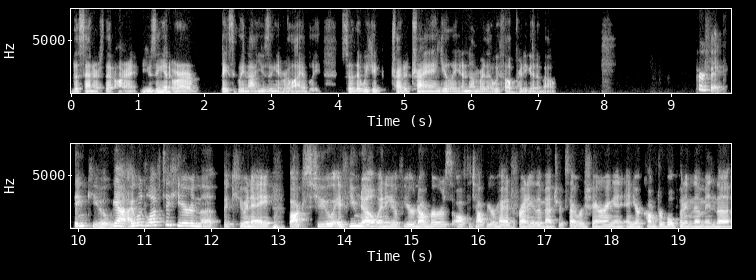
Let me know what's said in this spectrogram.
the centers that aren't using it or are basically not using it reliably so that we could try to triangulate a number that we felt pretty good about. Perfect. Thank you. Yeah, I would love to hear in the the Q&A box too if you know any of your numbers off the top of your head for any of the metrics that we're sharing and, and you're comfortable putting them in the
